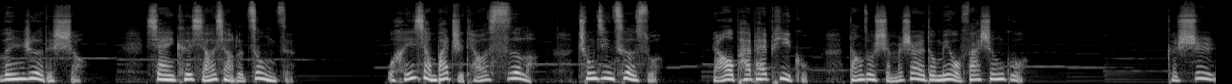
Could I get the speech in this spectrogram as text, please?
温热的手，像一颗小小的粽子。我很想把纸条撕了，冲进厕所，然后拍拍屁股，当做什么事儿都没有发生过。可是，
